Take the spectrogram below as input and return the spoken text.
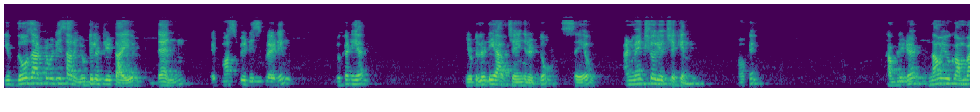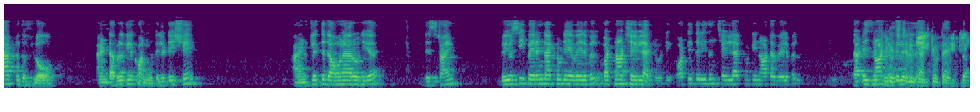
If those activities are utility type, then it must be displayed in, look at here, utility I have changed it to save and make sure you check in. Okay. Completed. Now you come back to the flow and double click on utility shape and click the down arrow here. This time, do you see parent activity available but not child activity? What is the reason child activity not available? That is not still utility. active type. The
